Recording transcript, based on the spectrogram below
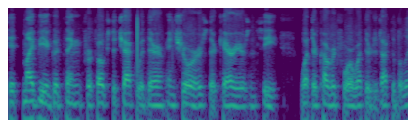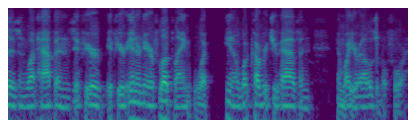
it might be a good thing for folks to check with their insurers, their carriers, and see what they're covered for, what their deductible is, and what happens if you're if you're in or near a floodplain, what you know what coverage you have and and what you're eligible for.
